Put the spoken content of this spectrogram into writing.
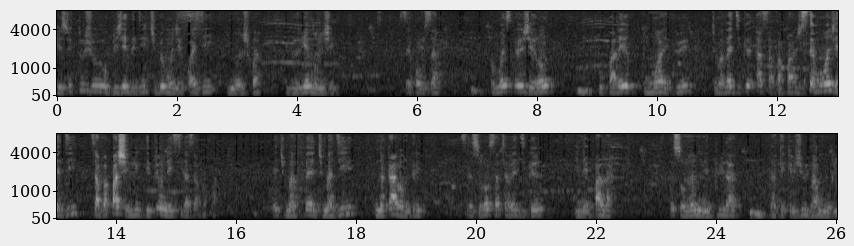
je suis toujours obligée de dire, tu veux manger quoi? Il dit, il ne mange pas. Il ne veut rien manger. C'est comme ça. Au moins que je rentre pour parler pour moi et puis tu m'avais dit que ah, ça ne va pas. Juste moi, j'ai dit, ça ne va pas chez lui. Depuis on est ici, là, ça ne va pas. Et tu m'as fait, tu m'as dit, il n'a qu'à rentrer. C'est selon ça tu avais dit que il n'est pas là. Que son âme n'est plus là. Dans quelques jours, il va mourir.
